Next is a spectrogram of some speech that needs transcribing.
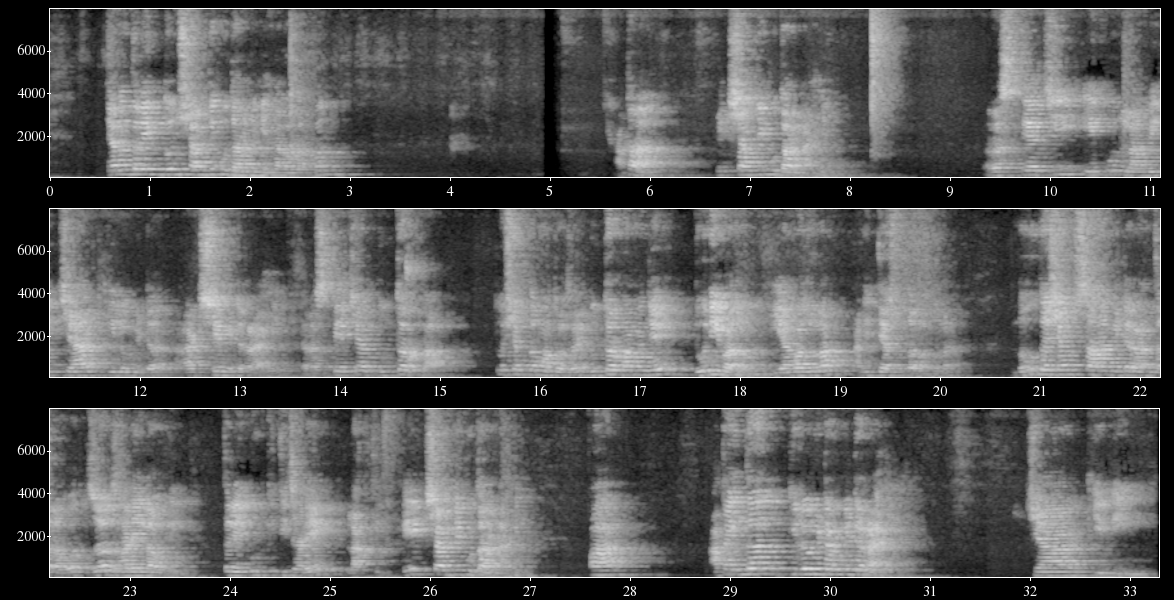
त्यानंतर एक दोन शाब्दिक उदाहरण घेणार आहोत आपण. आता एक शाब्दिक उदाहरण आहे. रस्त्याची एकूण लांबी चार किलोमीटर आठशे मीटर आहे. रस्त्याच्या दुतर्फा तो शब्द महत्त्वाचा आहे. दुतर्फा म्हणजे दोन्ही बाजू या बाजूला आणि त्या सुद्धा बाजूला. नऊ दशांश सहा मीटर अंतरावर जर झाडे लावली तर एकूण किती झाडे लागतील? हे एक शाब्दिक उदाहरण आहे. पहा आता इथं किलोमीटर मीटर आहे. चार किमी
